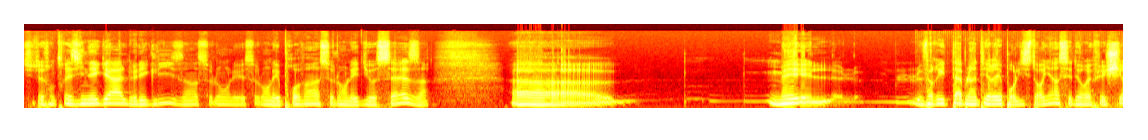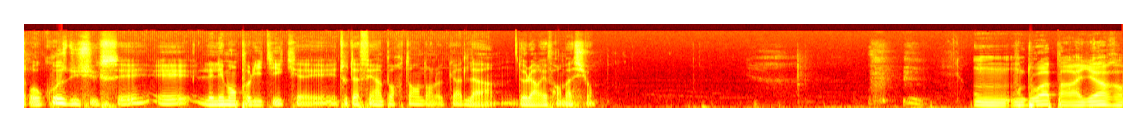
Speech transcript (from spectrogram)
situation très inégale de l'Église, hein, selon, les, provinces, selon les diocèses. Euh, mais le, véritable intérêt pour l'historien, c'est de réfléchir aux causes du succès, et l'élément politique est, tout à fait important dans le cas de la Réformation. On, doit par ailleurs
